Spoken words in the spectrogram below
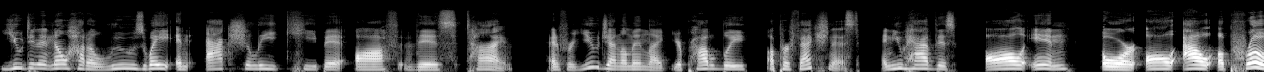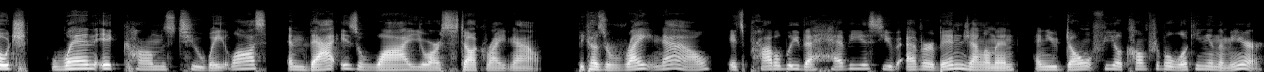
You didn't know how to lose weight and actually keep it off this time. And for you, gentlemen, like you're probably a perfectionist and you have this all in or all out approach when it comes to weight loss. And that is why you are stuck right now. Because right now, it's probably the heaviest you've ever been, gentlemen, and you don't feel comfortable looking in the mirror.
